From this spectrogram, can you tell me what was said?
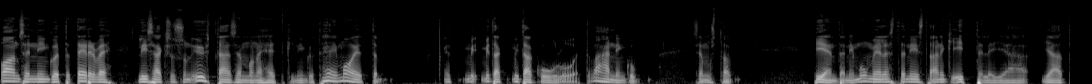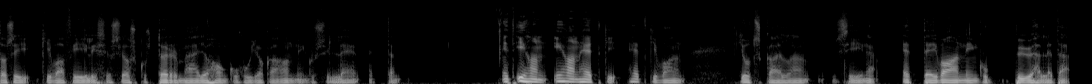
vaan sen, niin kuin, että terve lisäksi, jos on yhtään semmoinen hetki, niin kuin, että hei moi, että, että mitä, mitä kuuluu, että vähän niin kuin semmoista pientä, niin mun mielestä niistä ainakin itselle jää, jää tosi kiva fiilis, jos joskus törmää johonkuhun, joka on niin kuin silleen, että, että ihan, ihan hetki, hetki vaan jutskaillaan siinä, ettei vaan niin kuin pyyhälletä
